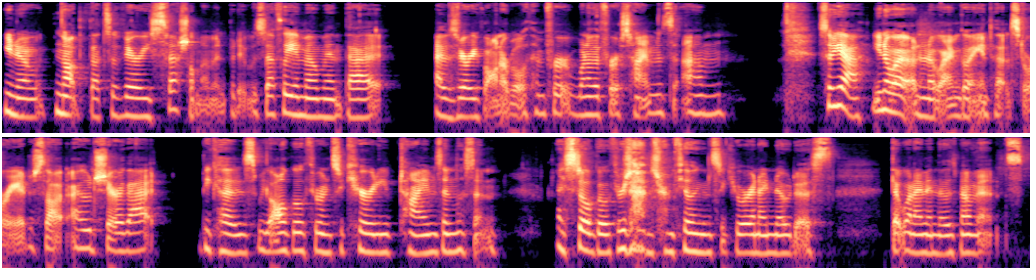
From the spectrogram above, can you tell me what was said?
you know, not that that's a very special moment, but it was definitely a moment that I was very vulnerable with him for one of the first times. Um, So, yeah, you know what? I don't know why I'm going into that story. I just thought I would share that because we all go through insecurity times. And listen, I still go through times where I'm feeling insecure, and I notice that when I'm in those moments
